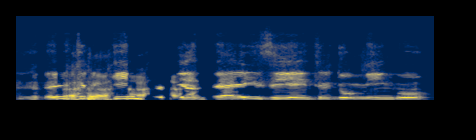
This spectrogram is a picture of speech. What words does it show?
Entre quinta, dia 10 e entre domingo,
